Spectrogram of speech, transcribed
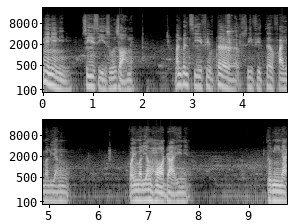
นี่นี่นี่ซีสี่ศูนย์สองเนี่ยมันเป็นซีฟิลเตอร์ซีฟิลเตอร์ไฟมาเลี้ยง ไฟมาเลี้ยงหอไดเนี่ย ตัวนี้นะ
